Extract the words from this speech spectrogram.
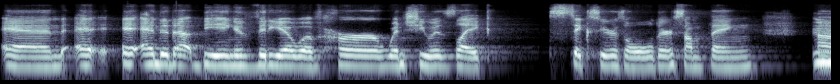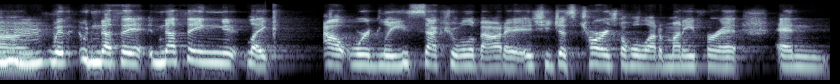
and it, ended up being a video of her when she was like six years old or something, um, with nothing nothing like outwardly sexual about it. She just charged a whole lot of money for it, and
